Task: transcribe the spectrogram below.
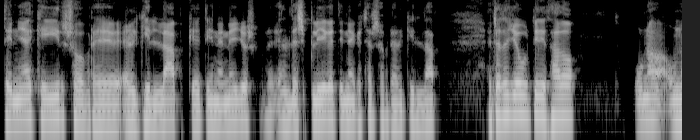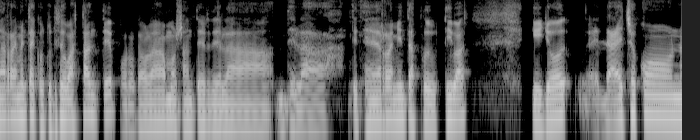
tenía que ir sobre el GitLab que tienen ellos, el despliegue tenía que ser sobre el GitLab. Entonces yo he utilizado una, herramienta que utilizo bastante, por lo que hablábamos antes de, la, de, la, de tener herramientas productivas, y yo eh, la he hecho con,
